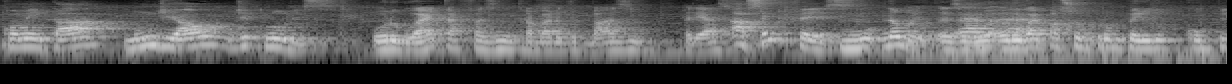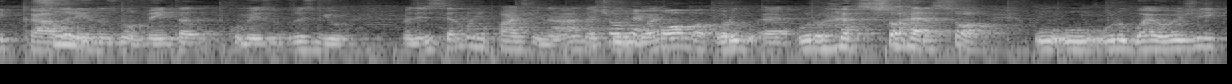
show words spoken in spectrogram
comentar Mundial de Clubes. O Uruguai tá fazendo um trabalho de base, aliás. Ah, sempre fez. Não, mas É, o Uruguai passou por um período complicado Sim. ali nos 90, começo dos 2000. Mas eles fizeram uma repaginada. Deixa o eu Uruguai, recoba, é, Uruguai só era só. O, o Uruguai hoje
